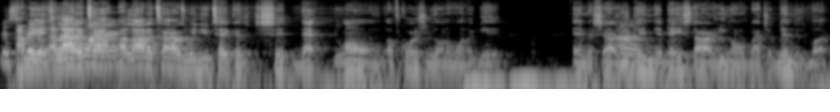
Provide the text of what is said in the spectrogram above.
Just I mean, a lot of toilet time, a lot of times when you take a shit that long, of course you're gonna want to get in the shower. You're oh. getting your day started, You're gonna about your business. But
